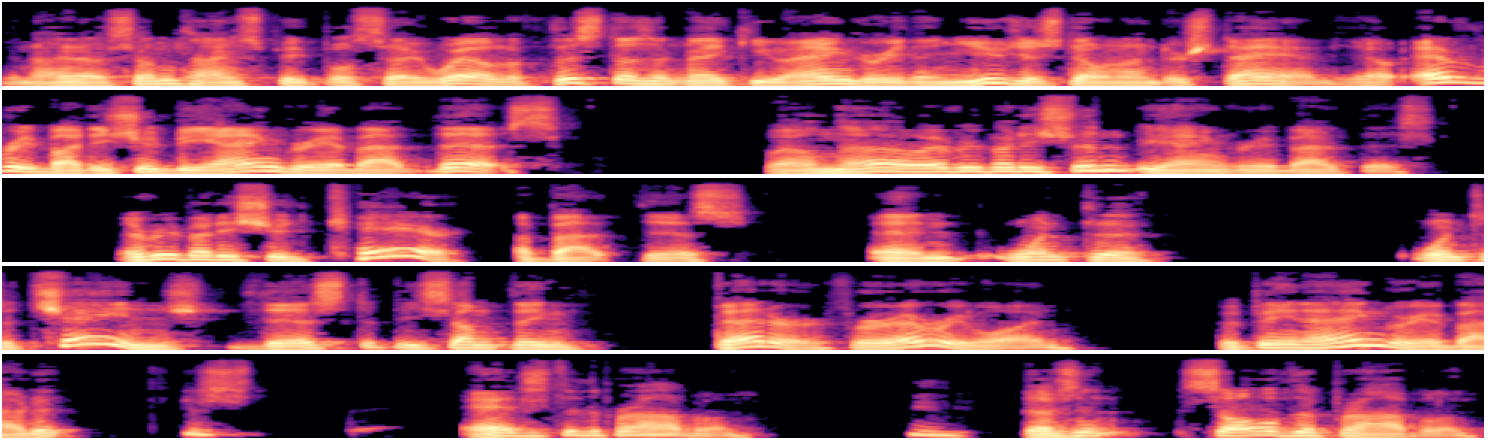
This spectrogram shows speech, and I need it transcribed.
And I know sometimes people say, well, if this doesn't make you angry, then you just don't understand. You know, everybody should be angry about this. Well, no, everybody shouldn't be angry about this. Everybody should care about this and want to want to change this to be something better for everyone. But being angry about it just adds to the problem. Hmm. Doesn't solve the problem.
